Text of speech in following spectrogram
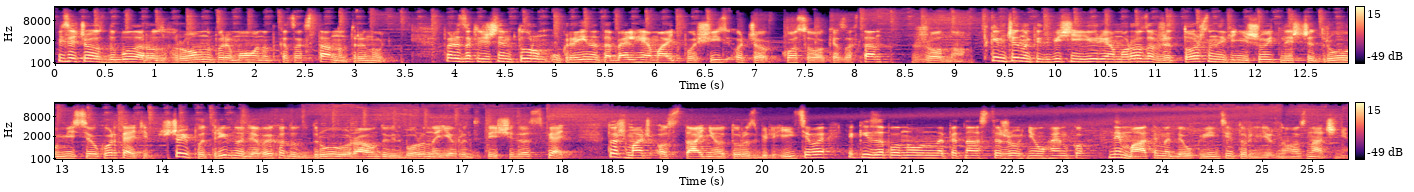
Після чого здобула розгромну перемогу над Казахстаном 3-0. Перед заключним туром Україна та Бельгія мають по 6 очок. Косово, Казахстан жодного. Таким чином, підопічні Юрія Мороза вже точно не фінішують нижче другого місця у квартеті, що й потрібно для виходу до другого раунду відбору на Євро 2025. Тож матч останнього туру з бельгійцями, який заплановано на 15 жовтня у Генко, не матиме для українців турнірного значення.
